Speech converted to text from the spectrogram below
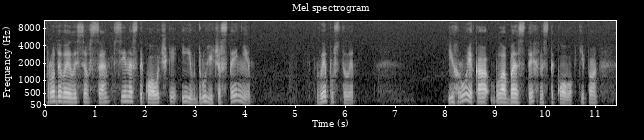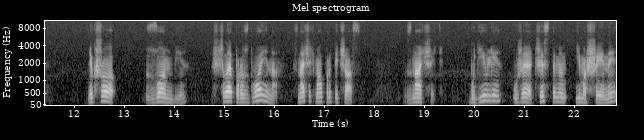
Продивилися все, всі нестиковочки, і в другій частині випустили ігру, яка була без тих нестиковок. Типа, якщо зомбі щелепа роздвоєна, значить мав пройти час. Значить, будівлі уже чистими і машини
